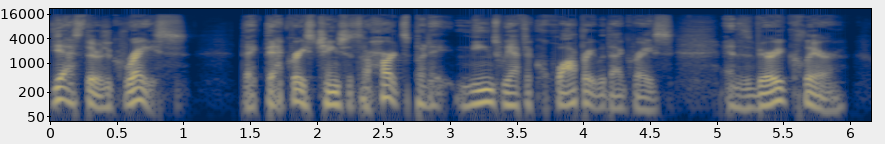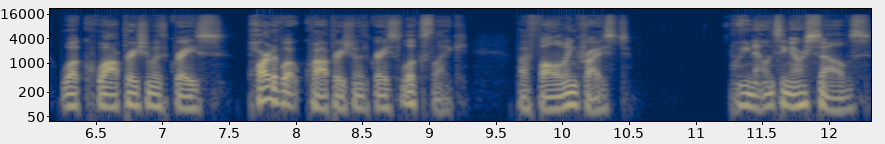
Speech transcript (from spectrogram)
Yes, there's grace. That that grace changes our hearts, but it means we have to cooperate with that grace. And it's very clear what cooperation with grace, part of what cooperation with grace looks like by following Christ renouncing ourselves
